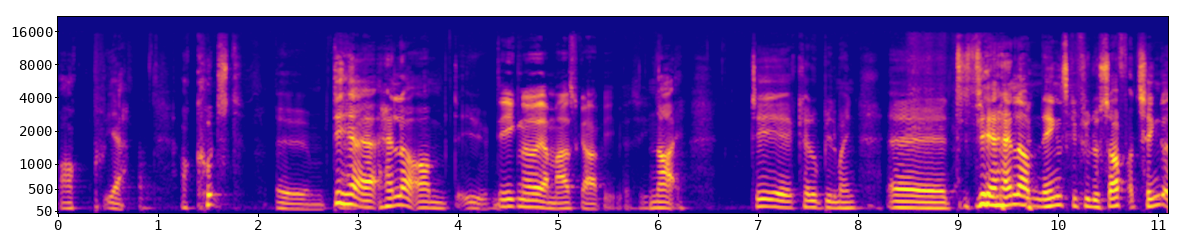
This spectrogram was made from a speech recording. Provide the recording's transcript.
og, ja, og kunst. Uh, det her er- handler om... Uh, Det er ikke noget, jeg er meget skarp i, vil jeg sige. nej, det kan du bilde mig ind. Uh, det, det handler om den engelske filosof og tænker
